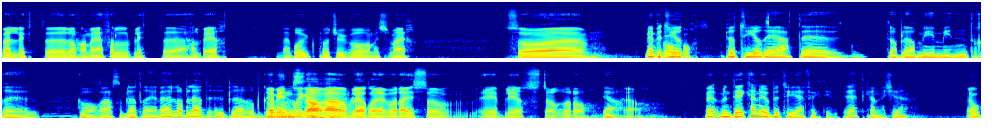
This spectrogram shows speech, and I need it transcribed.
veldig. Eh, Det har i hvert fall blitt eh, halvert med bruk på 20 år, om ikke mer. Så eh, Men betyr, betyr det at det, blir mye mindre gårder som blir drevet, eller blir, det- gårdene Ja, mindre gårder blir drevet, og de som er, blir større, da. Ja. Ja. Men, men det kan jo bety effektivitet, kan det ikke det? Jo.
